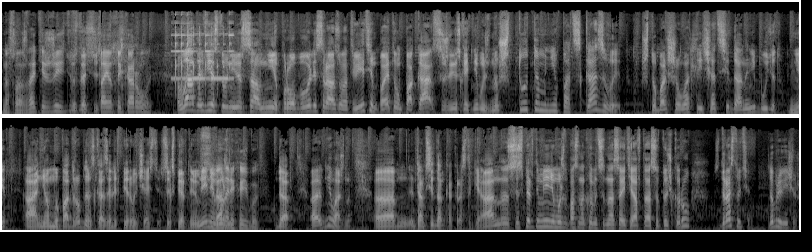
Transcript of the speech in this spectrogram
наслаждайтесь жизнью с. Toyota Corolla. Лада Веста Универсал не пробовали, сразу ответим, поэтому пока, к сожалению, сказать не будем. Но что-то мне подсказывает, что большого отличия от седана не будет. Нет, А о нем мы подробно рассказали в первой части. С экспертными мнениями. седан можно- или хэтчбэк? Да, А, неважно. А, там седан как раз-таки. А с экспертным мнением можно познакомиться на сайте автоаса.ру. Здравствуйте, добрый вечер.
